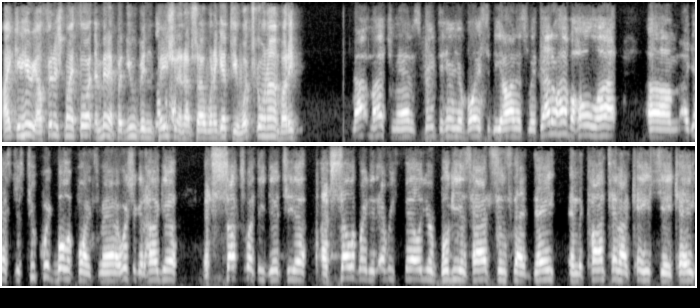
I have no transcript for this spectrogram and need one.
I can hear you. I'll finish my thought in a minute, but you've been patient enough, so I want to get to you. What's going on, buddy? Not much, man. It's great to hear your voice, to be honest with you. I don't have a whole lot Um, I guess just two quick bullet points, man. I wish I could hug you. It sucks what they did to you. I've celebrated every failure Boogie has had since that day, and the content on KHTK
